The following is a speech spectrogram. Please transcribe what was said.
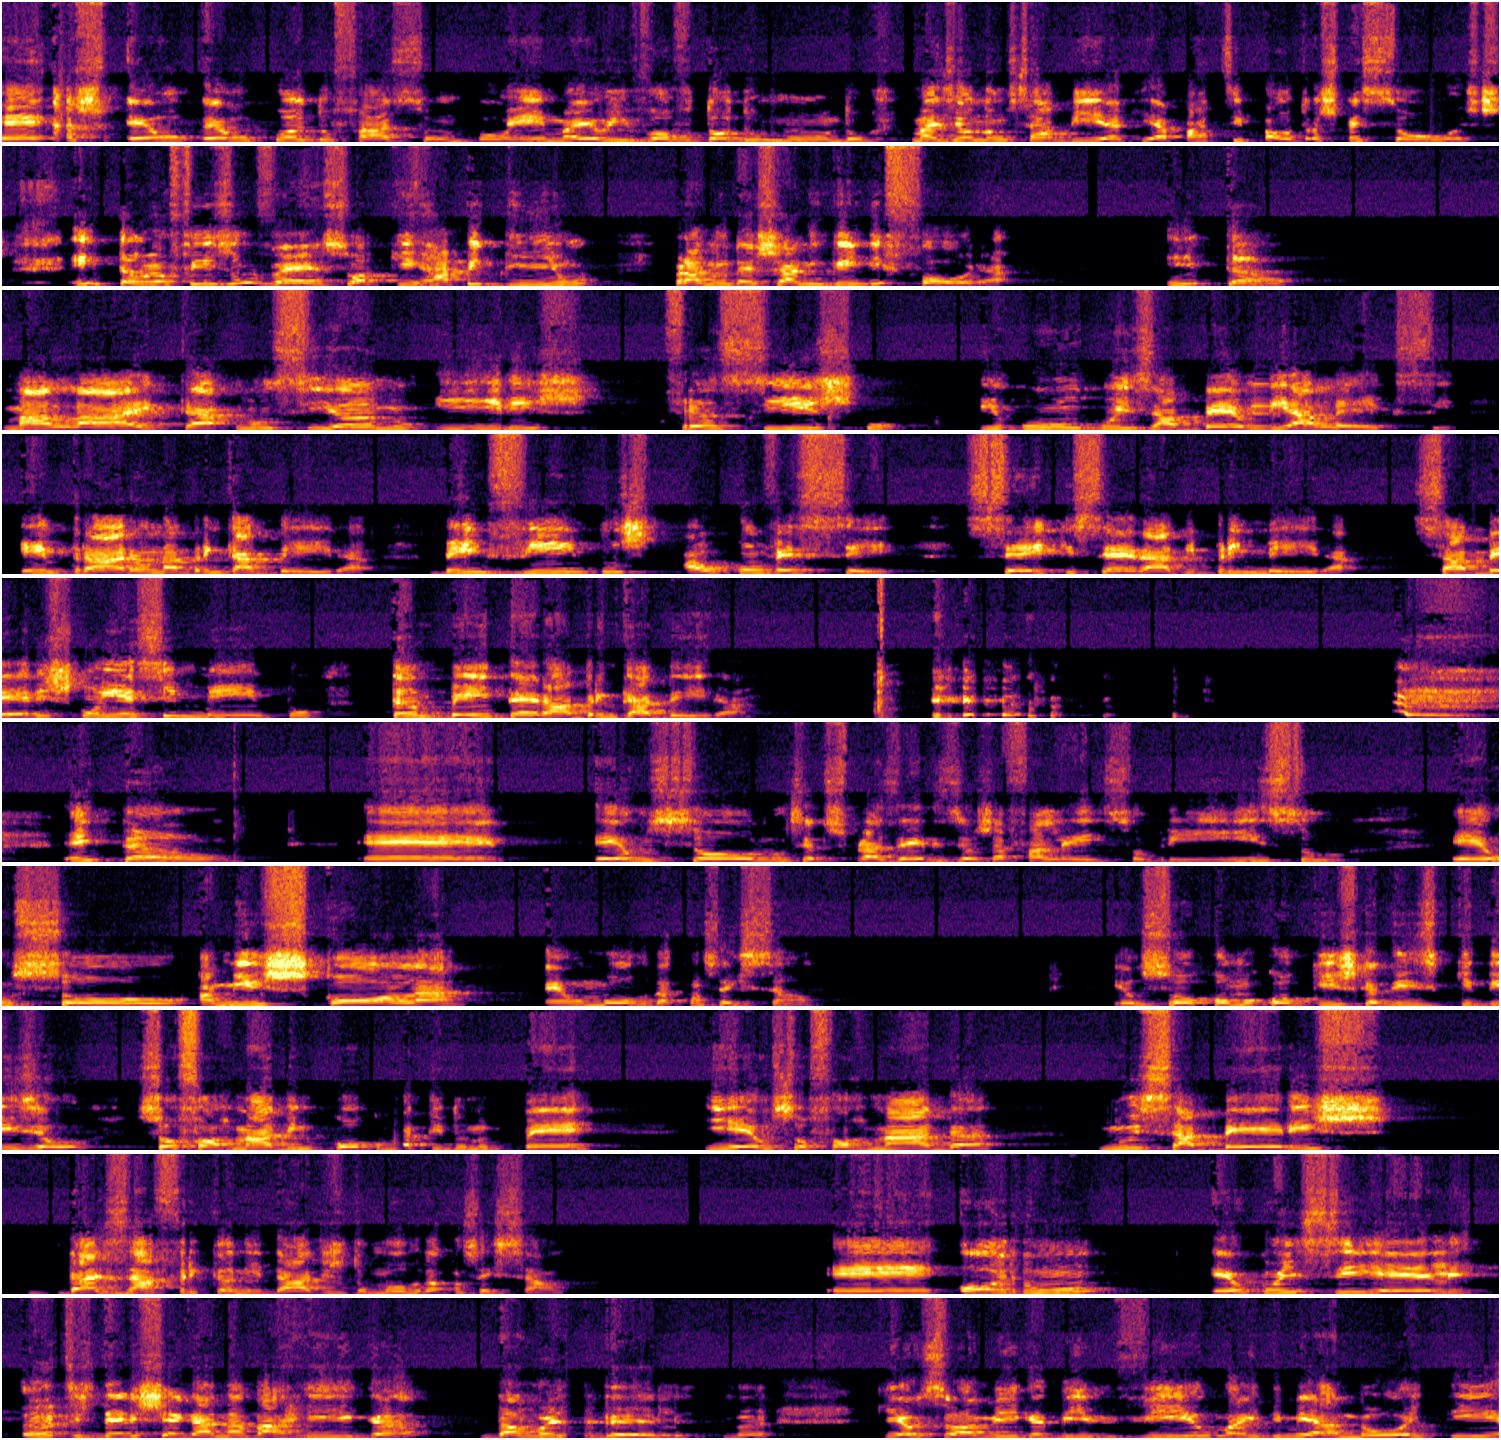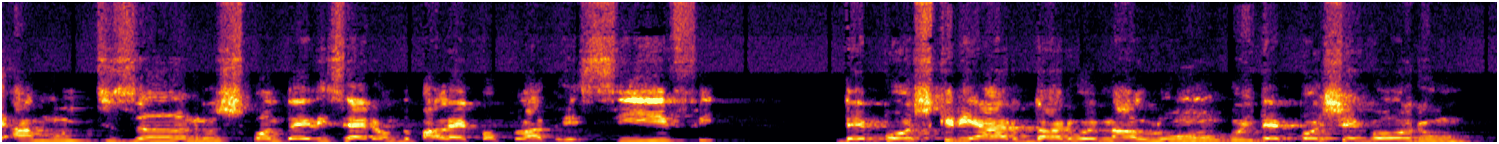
É, eu, eu, quando faço um poema, eu envolvo todo mundo, mas eu não sabia que ia participar outras pessoas. Então, eu fiz um verso aqui rapidinho, para não deixar ninguém de fora. Então, Malaica, Luciano Iris, Francisco, Hugo, Isabel e Alex entraram na brincadeira. Bem-vindos ao Conversê. Sei que será de primeira. Saberes conhecimento também terá brincadeira. então, é, eu sou Lúcia dos Prazeres, eu já falei sobre isso. Eu sou. A minha escola é o Morro da Conceição. Eu sou como Coquisca diz, que diz: eu sou formada em coco batido no pé, e eu sou formada nos saberes das africanidades do Morro da Conceição. É, Orum, eu conheci ele antes dele chegar na barriga da mãe dele, né? que eu sou amiga de Vilma e de Meia-Noite há muitos anos, quando eles eram do Palais Popular do Recife, depois criaram Daruê Malungo e depois chegou Orum.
